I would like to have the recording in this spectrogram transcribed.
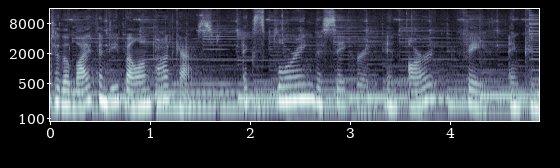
to the Life and Deep Ellen podcast, exploring the sacred in art, faith, and community.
